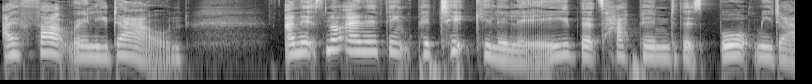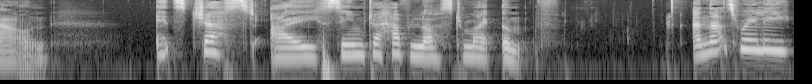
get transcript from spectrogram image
I felt really down. And it's not anything particularly that's happened that's brought me down. It's just I seem to have lost my oomph. And that's really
